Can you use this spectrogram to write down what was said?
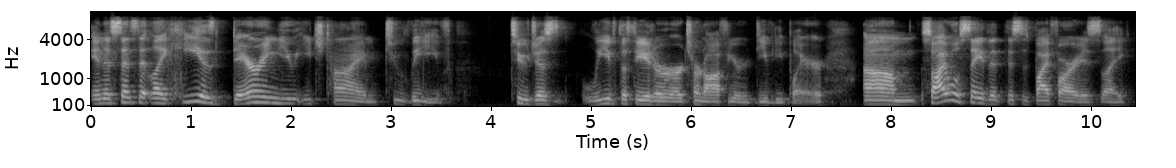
in the sense that like he is daring you each time to leave to just leave the theater or turn off your dvd player. Um, so i will say that this is by far is like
